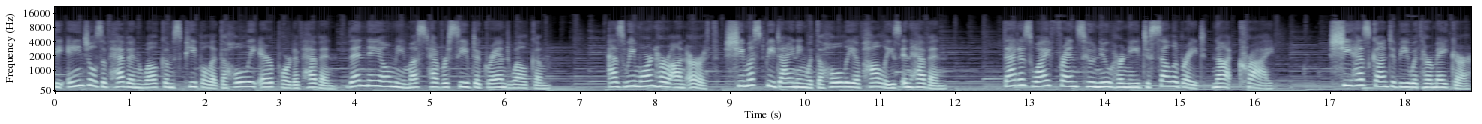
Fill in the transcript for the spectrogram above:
the angels of heaven welcomes people at the holy airport of heaven, then Naomi must have received a grand welcome. As we mourn her on earth, she must be dining with the Holy of Holies in heaven. That is why friends who knew her need to celebrate, not cry. She has gone to be with her Maker.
